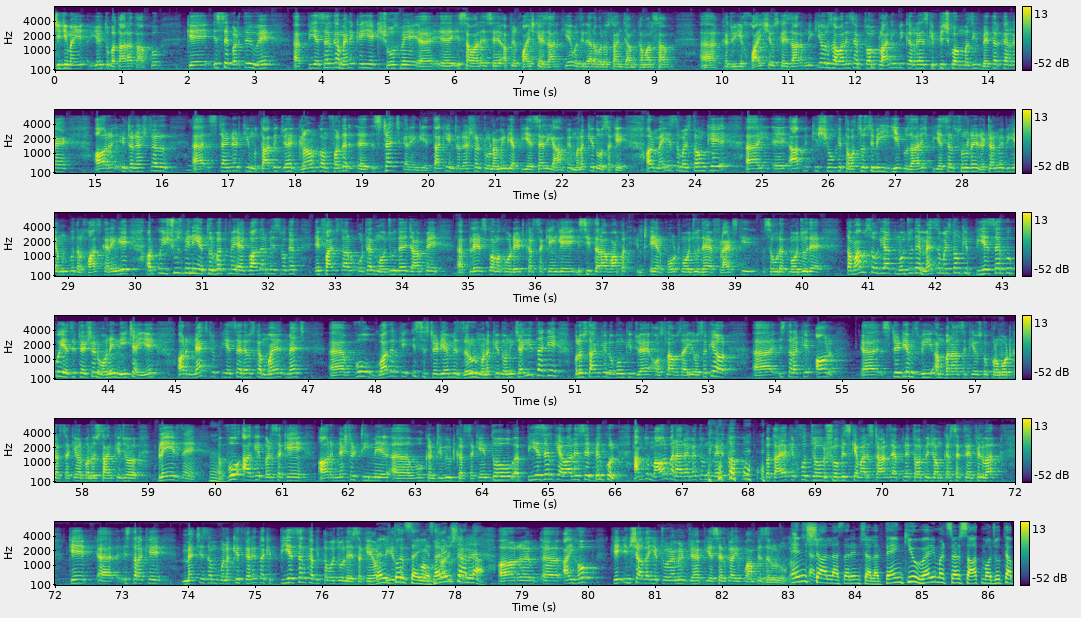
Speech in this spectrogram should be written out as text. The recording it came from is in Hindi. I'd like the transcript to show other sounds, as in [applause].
जी जी, मैं यही तो बता रहा था आपको कि इससे बढ़ते हुए पीएसएल का मैंने कई एक शोज़ में इस हवाले से अपने ख्वाहिश का इजहार किया वजी अला बलोस्तान जाम कमाल साहब का जो ये ख्वाहिश है, उसका इजहार हमने किया और उस हवाले से हम तो हम प्लानिंग भी कर रहे हैं, इसकी पिच को हम मजीद बेहतर कर रहे हैं और इंटरनेशनल स्टैंडर्ड के मुताबिक जो है ग्राउंड को हम फर्दर स्ट्रेच करेंगे ताकि इंटरनेशनल टूर्नामेंट या पीएसएल यहाँ पर मुनद हो सके। और मैं ये समझता हूँ कि आपके शो के तवज्जो से भी ये गुजारिश पीएसएल सुन रहे रिटर्न में भी हम उनको दरख्वास्त करेंगे और कोई इश्यूज़ भी नहीं है। तुरबत में ग्वादर में इस वक्त एक फाइव स्टार होटल मौजूद है जहाँ पे प्लेयर्स को हम अकोमोडेट कर सकेंगे। इसी तरह वहाँ पर एयरपोर्ट मौजूद है फ्लाइट्स की सहूलत मौजूद है। तमाम सहूलियात मौजूद है। मैं समझता हूँ कि पीएसएल को कोई एजिटेशन होनी नहीं चाहिए। और नेक्स्ट जो पीएसएल है, उसका मैच वो ग्वादर के इस स्टेडियम में ज़रूर मुनद होनी चाहिए ताकि बलुस्तान के लोगों की जो है हौसला अफजाई हो सके और इस तरह के और स्टेडियम्स भी हम बना सकें उसको प्रमोट कर सकें और बलूचिस्तान के जो प्लेयर्स हैं हाँ। वो आगे बढ़ सकें और नेशनल टीम में वो कंट्रीब्यूट कर सकें। तो पीएसएल के हवाले से बिल्कुल हम तो माहौल बना रहे हैं। मैं तो मैंने तो आपको [laughs] बताया कि खुद जो शोबिस के हमारे स्टार्स हैं अपने तौर पर जो हम कर सकते हैं फ़िलहाल कि इस तरह के मैचेस हम मुनद करें ताकि पीएसएल का भी तवज्जो ले सकें और बिल्कुल सही है सर इंशाल्लाह। और आई होप कि इंशाल्लाह ये टूर्नामेंट जो है पीएसएल का वहाँ पे ज़रूर होगा। इंशाल्लाह, सर इनशाला thank you very much sir साथ मौजूद थे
